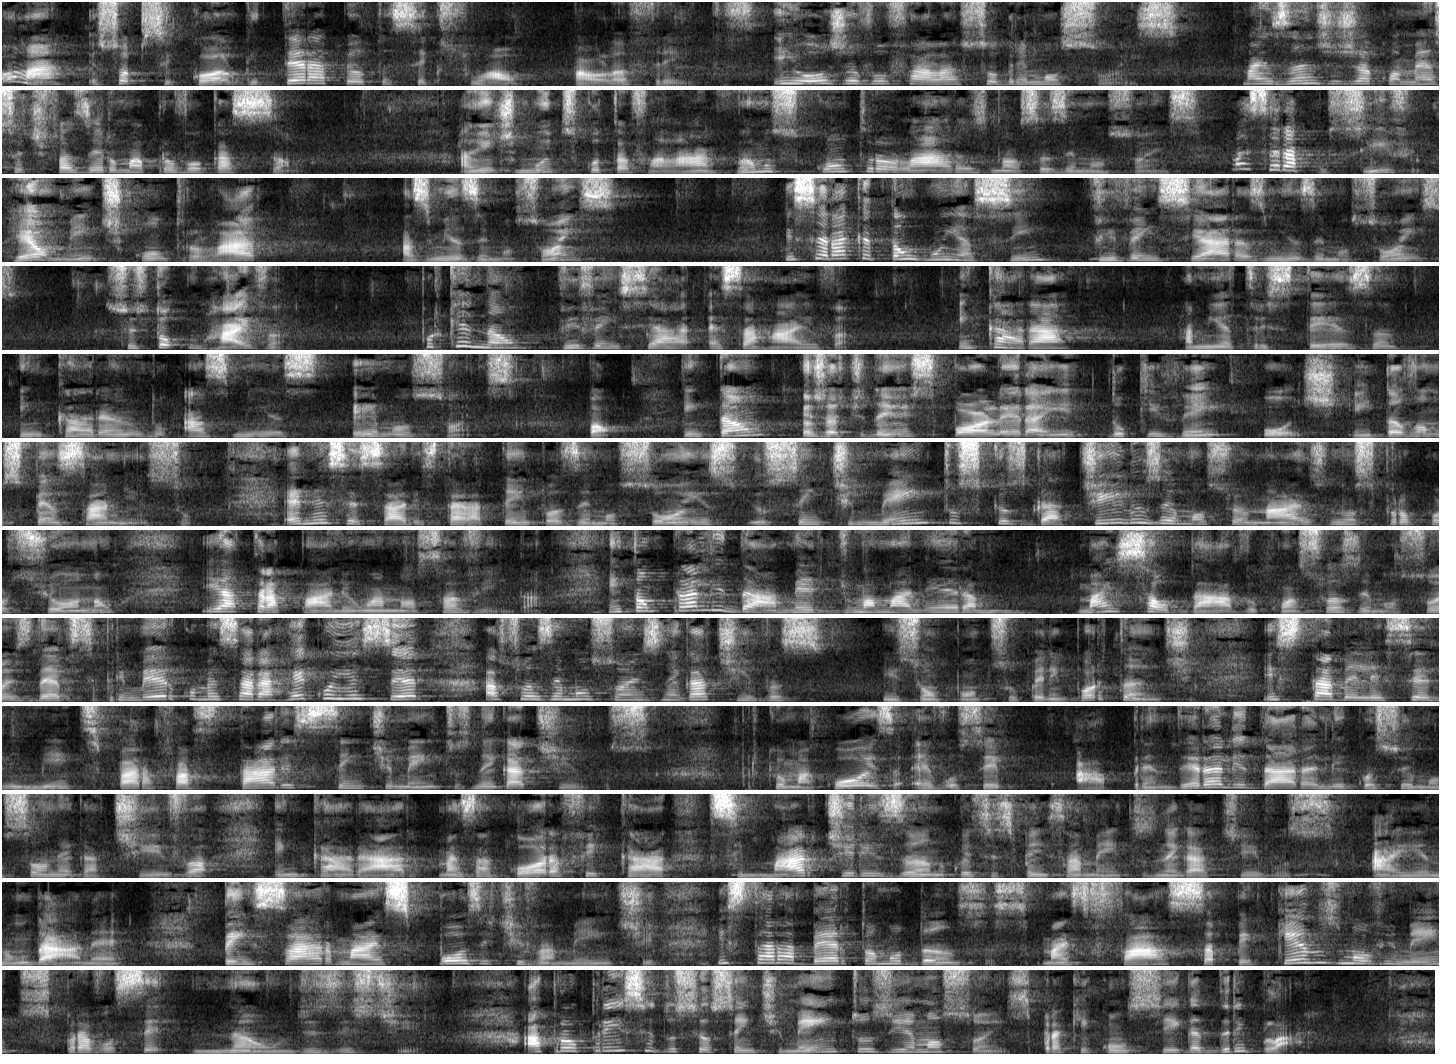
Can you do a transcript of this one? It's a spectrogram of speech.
Olá, eu sou psicóloga e terapeuta sexual Paula Freitas e hoje eu vou falar sobre emoções. Mas antes já começo a te fazer uma provocação. A gente muito escuta falar, vamos controlar as nossas emoções. Mas será possível realmente controlar as minhas emoções? E será que é tão ruim assim vivenciar as minhas emoções? Se estou com raiva, por que não vivenciar essa raiva? Encarar a minha tristeza, encarando as minhas emoções. Bom, então eu já te dei um spoiler aí do que vem hoje. Então vamos pensar nisso. É necessário estar atento às emoções e os sentimentos que os gatilhos emocionais nos proporcionam e atrapalham a nossa vida. Então, para lidar de uma maneira mais saudável com as suas emoções, deve-se primeiro começar a reconhecer as suas emoções negativas. Isso é um ponto super importante. Estabelecer limites para afastar esses sentimentos negativos. Porque uma coisa é você aprender a lidar ali com a sua emoção negativa, encarar, mas agora ficar se martirizando com esses pensamentos negativos, aí não dá, né? Pensar mais positivamente, estar aberto a mudanças, mas faça pequenos movimentos para você não desistir. Aproprie-se dos seus sentimentos e emoções para que consiga driblar.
